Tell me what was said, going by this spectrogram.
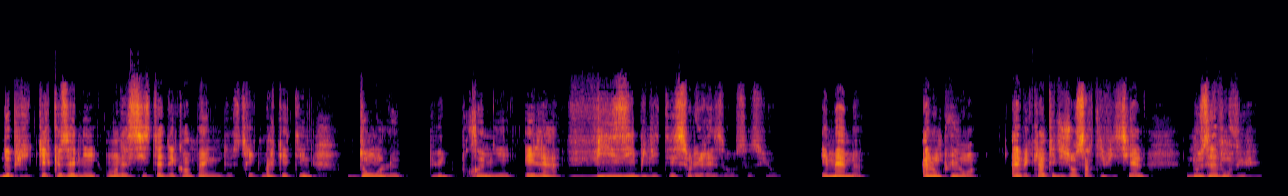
depuis quelques années, on assiste à des campagnes de street marketing dont le but premier est la visibilité sur les réseaux sociaux. Et même, allons plus loin, avec l'intelligence artificielle, nous avons vu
